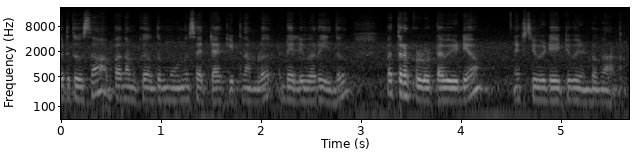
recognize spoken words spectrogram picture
ഒരു ദിവസം. അപ്പോൾ നമുക്ക് ഇത് മൂന്ന് സെറ്റാക്കിയിട്ട് നമ്മൾ ഡെലിവറി ചെയ്തു. അപ്പോൾ ഇത്രക്കുള്ളൂ കേട്ടോ വീഡിയോ നെക്സ്റ്റ് വീഡിയോ ആയിട്ട് വീണ്ടും കാണാം.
